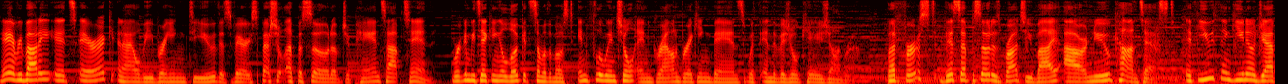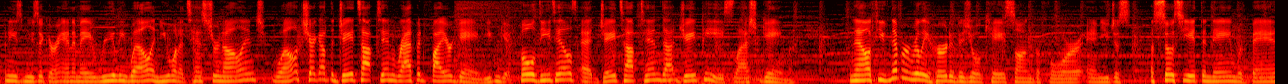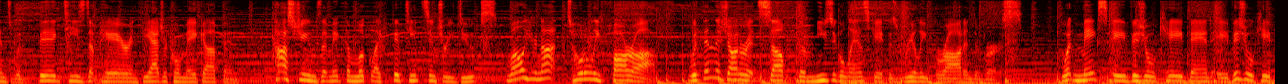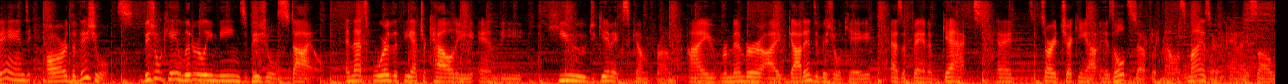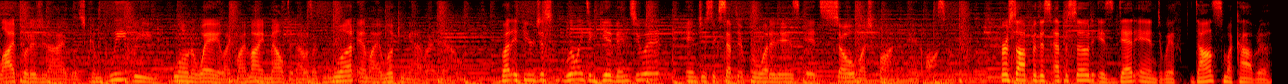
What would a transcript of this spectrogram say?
Hey everybody, it's Eric, and I will be bringing to you this very special episode of Japan Top 10. We're going to be taking a look at some of the most influential and groundbreaking bands within the visual kei genre. But first, this episode is brought to you by our new contest. If you think you know Japanese music or anime really well and you want to test your knowledge, well, check out the J Top 10 Rapid Fire game. You can get full details at jtop10.jp/game. Now, if you've never really heard a Visual kei song before and you just associate the name with bands with big teased up hair and theatrical makeup and costumes that make them look like 15th century dukes, well, you're not totally far off. Within the genre itself, the musical landscape is really broad and diverse. What makes a visual kei band a visual kei band are the visuals. Visual kei literally means visual style, and that's where the theatricality and the huge gimmicks come from. I remember I got into visual kei as a fan of Gackt, and I started checking out his old stuff with Malice Mizer, and I saw live footage and I was completely blown away. Like my mind melted. I was like, what am I looking at right now? But if you're just willing to give into it and just accept it for what it is, it's so much fun and awesome. First off for this episode is Dead End with Danse Macabre.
